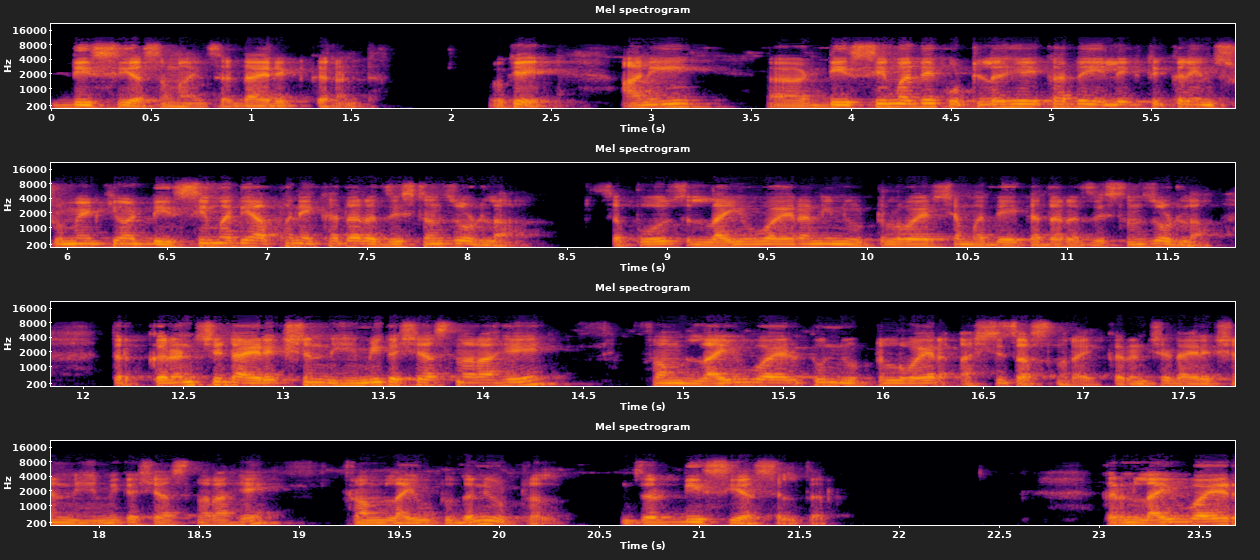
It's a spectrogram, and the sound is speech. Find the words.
डीसी असं म्हणायचं डायरेक्ट करंट ओके आणि डीसी मध्ये कुठलंही एखादं इलेक्ट्रिकल इन्स्ट्रुमेंट किंवा डीसी मध्ये आपण एखादा रेजिस्टन्स जोडला सपोज लाईव्ह वायर आणि न्यूट्रल वायरच्या मध्ये एखादा रेजिस्टन्स जोडला तर करंटची डायरेक्शन नेहमी कशी असणार आहे? From live wire to neutral wire अशीच असणार आहे. करंटची डायरेक्शन नेहमी कशी असणार आहे? From live to the neutral जर डीसी असेल तर. कारण लाईव्ह वायर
